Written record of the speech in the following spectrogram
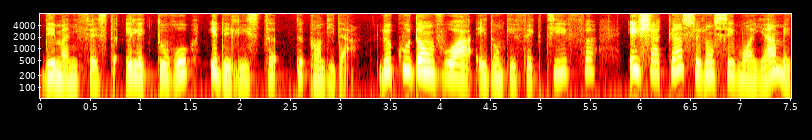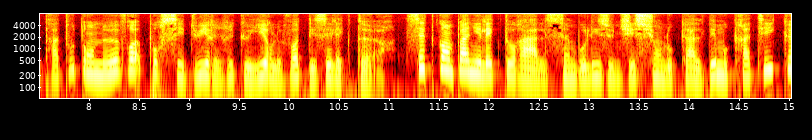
des manifestes électoraux et des listes de candidats. Le coup d'envoi est donc effectif et chacun, selon ses moyens, mettra tout en œuvre pour séduire et recueillir le vote des électeurs. Cette campagne électorale symbolise une gestion locale démocratique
